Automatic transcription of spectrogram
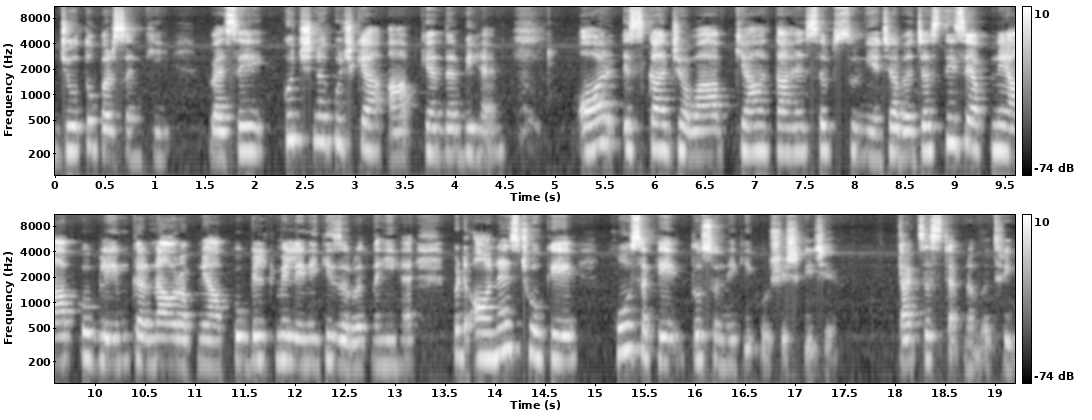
जो तो पर्सन की। वैसे कुछ न कुछ क्या आपके अंदर भी है। और इसका जवाब क्या आता है सिर्फ़ सुनिए। ज़बरदस्ती से अपने आप को ब्लेम करना और अपने आप को गिल्ट में लेने की ज़रूरत नहीं है बट ऑनेस्ट होके हो सके तो सुनने की कोशिश कीजिए। That's a step number three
